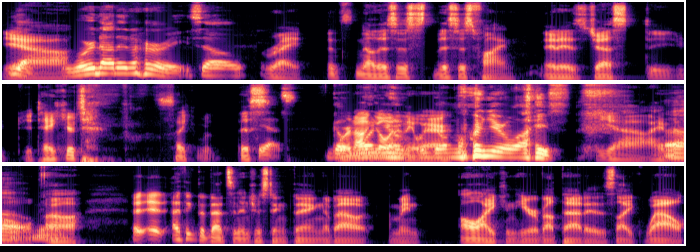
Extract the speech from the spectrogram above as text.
yeah. we're not in a hurry. So Right. It's no. This is this is fine. It is just you, you take your. time. it's like this. yes, We're not going your, anywhere. Go mourn your wife. Yeah, I Oh, know. man. uh, it, it, I think that that's an interesting thing about. I mean, all I can hear about that is like, wow,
